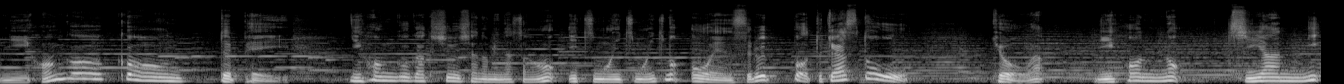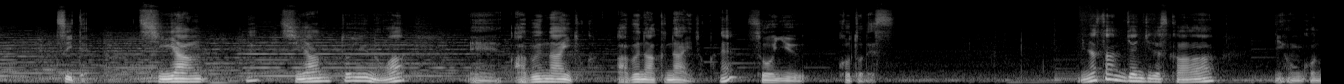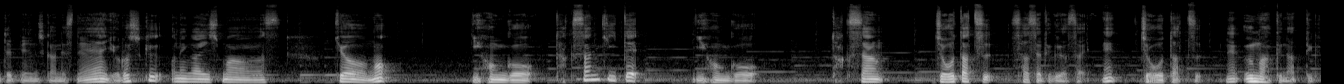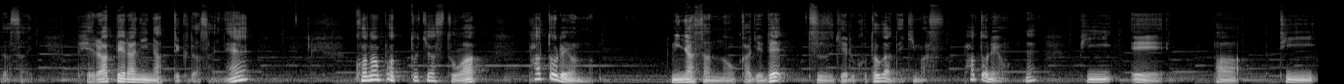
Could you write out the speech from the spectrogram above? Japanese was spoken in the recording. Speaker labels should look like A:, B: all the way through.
A: 日本語コンテペイ。日本語学習者の皆さんをいつもいつもいつも応援するポッドキャスト。今日は日本の治安について。治安、ね、治安というのは、えー、危ないとか危なくないとかね。そういうことです。皆さん元気ですか？日本コンテッペの時間ですね。よろしくお願いします。今日も日本語をたくさん聞いて日本語をたくさん上達させてくださいね。上達ね。うまくなってください。ペラペラになってくださいね。このポッドキャストはパトレオンの皆さんのおかげで続けることができます。パトレオンね。PA パ TREAN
